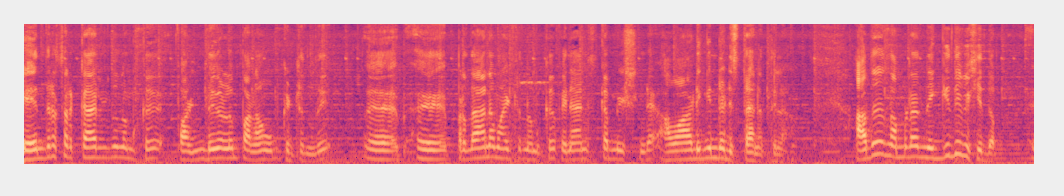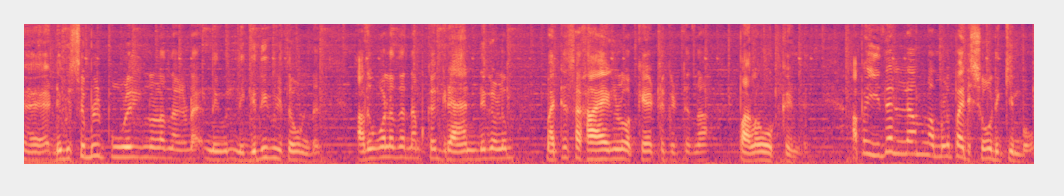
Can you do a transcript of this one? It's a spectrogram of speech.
കേന്ദ്ര സർക്കാരിൽ നിന്ന് നമുക്ക് ഫണ്ടുകളും പണവും കിട്ടുന്നത് പ്രധാനമായിട്ടും നമുക്ക് ഫിനാൻസ് കമ്മീഷന്റെ അവാർഡിങ്ങിന്റെ അടിസ്ഥാനത്തിലാണ്. അത് നമ്മുടെ നികുതി വിഹിതം ഡിവിസിബിൾ പൂളിൽ നിന്നുള്ള നമ്മുടെ നികുതി വിഹിതമുണ്ട്. അതുപോലെ തന്നെ നമുക്ക് ഗ്രാൻഡുകളും മറ്റ് സഹായങ്ങളും ഒക്കെ ആയിട്ട് കിട്ടുന്ന പണമൊക്കെ ഉണ്ട്. അപ്പോൾ ഇതെല്ലാം നമ്മൾ പരിശോധിക്കുമ്പോൾ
